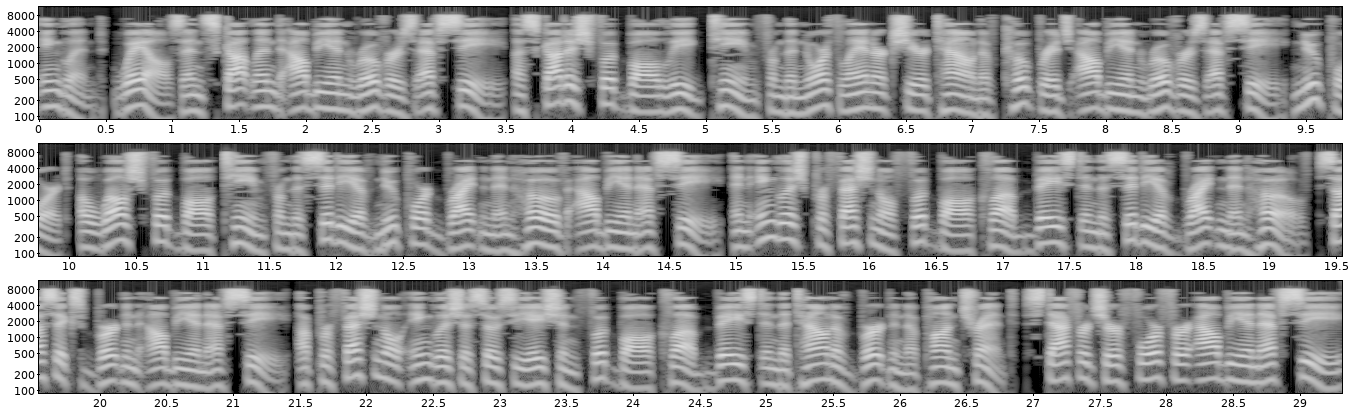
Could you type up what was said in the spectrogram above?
England, Wales and Scotland Albion Rovers FC, a Scottish Football League team from the North Lanarkshire town of Coatbridge Albion Rovers FC Newport, a Welsh football team from the city of Newport Brighton and Hove Albion FC, an English professional football club based in the city of Brighton and Hove, Sussex Burton Albion FC, a professional English Association football club based in the town of Burton upon Trent, Staffordshire Forfar Albion FC,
